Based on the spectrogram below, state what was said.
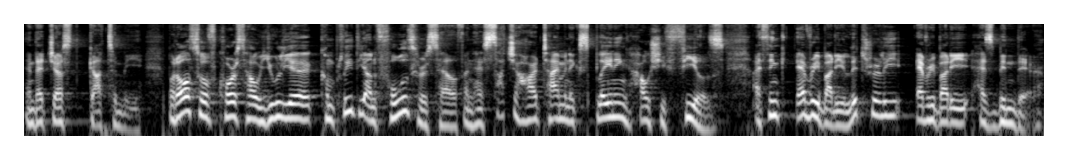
And that just got to me. But also, of course, how Julia completely unfolds herself and has such a hard time in explaining how she feels. I think everybody, literally everybody, has been there.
